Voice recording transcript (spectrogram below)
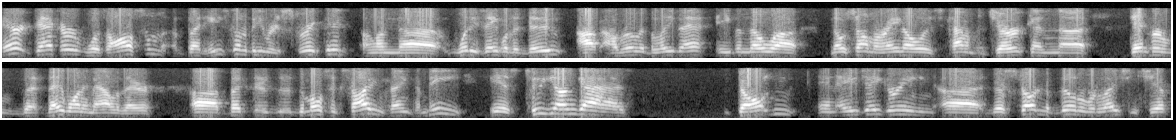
Eric Decker was awesome, but he's going to be restricted on uh, what he's able to do. I, I really believe that, even though uh, Knowshon Moreno is kind of a jerk, and uh, Denver they want him out of there. Uh, but the, the most exciting thing to me is two young guys, Dalton and AJ Green. Uh, they're starting to build a relationship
